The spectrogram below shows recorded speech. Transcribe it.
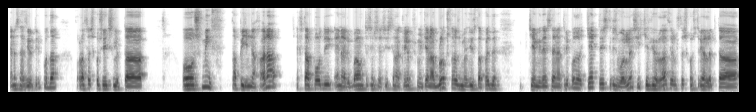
ένα στα 2 τρίποντα. Όλα αυτά σε 26 λεπτά. Ο Σμιθ θα πήγε μια χαρά. 7 πόντι, ένα rebound, 4 assist, ένα κλέψιμο και ένα block. Στο με 2 στα 5 και 0 στα 1 τρίποδα και 3-3 βολές. Είχε και 2 λάθη, όλα αυτές 23 λεπτά.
